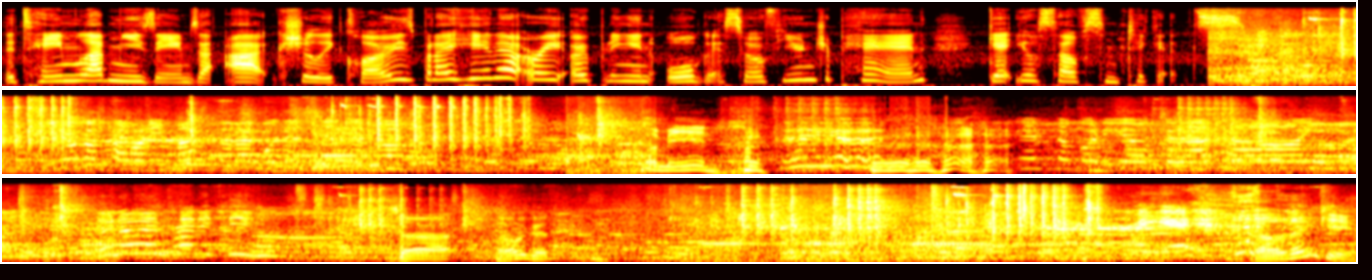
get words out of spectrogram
the Team Lab museums are actually closed, but I hear they're reopening in August. So if you're in Japan, get yourself some tickets. Let me in. Oh no, I'm panicking. it's alright. All good. Oh, thank you.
